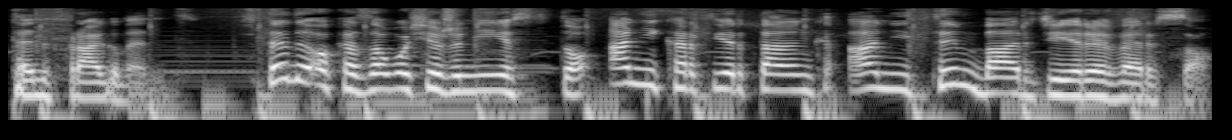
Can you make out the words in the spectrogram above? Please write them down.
ten fragment. Wtedy okazało się, że nie jest to ani Cartier Tank, ani tym bardziej Reverso.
